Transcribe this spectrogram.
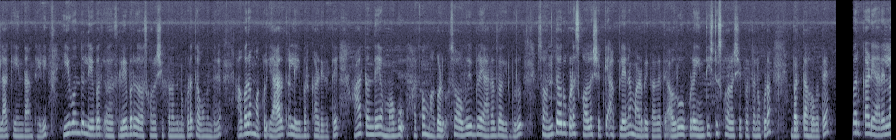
ಇಲಾಖೆಯಿಂದ ಅಂತ ಹೇಳಿ ಈ ಒಂದು ಲೇಬರ್ ಲೇಬರ್ ಸ್ಕಾಲರ್ಶಿಪ್ ಅನ್ನೋದನ್ನು ಕೂಡ ತಗೊಂಬಂದಿದ್ದಾರೆ ಅವರ ಮಕ್ಕಳು ಯಾರ ಹತ್ರ ಲೇಬರ್ ಕಾರ್ಡ್ ಇರುತ್ತೆ, ಆ ತಂದೆಯ ಮಗು ಅಥವಾ ಮಗಳು ಸೊ ಅವರಿಬ್ಬರು ಯಾರಾದರೂ ಆಗಿರ್ಬೋದು ಸೊ ಅಂಥವರು ಕೂಡ ಸ್ಕಾಲರ್ಶಿಪ್ಗೆ ಅಪ್ಲೈನ ಮಾಡಬೇಕಾಗತ್ತೆ. ಅವ್ರಿಗೂ ಕೂಡ ಇಂತಿಷ್ಟು ಸ್ಕಾಲರ್ಶಿಪ್ ಅಂತಲೂ ಕೂಡ ಬರ್ತಾ ಹೋಗುತ್ತೆ. ಲೇಬರ್ ಕಾರ್ಡ್ ಯಾರೆಲ್ಲ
